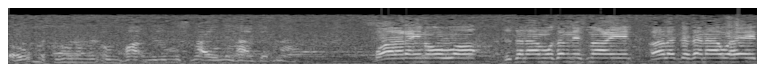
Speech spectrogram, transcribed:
فهو مسنون من أم من أم إسماعيل من هاجر. نعم. قال رحمه الله حدثنا موسى بن إسماعيل قال حدثنا وهيب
